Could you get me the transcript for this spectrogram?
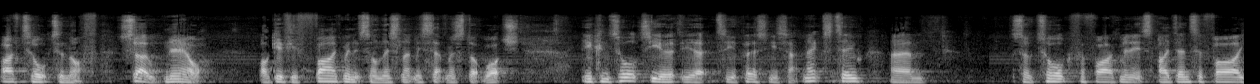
I've talked enough. So now, I'll give you five minutes on this. Let me set my stopwatch. You can talk to your, your to your person you sat next to. Um, so talk for five minutes. Identify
